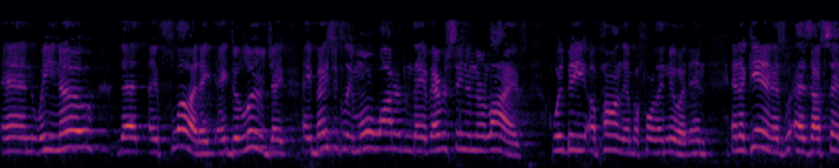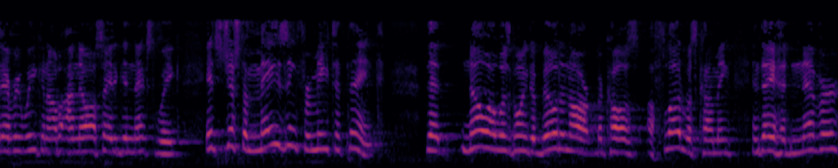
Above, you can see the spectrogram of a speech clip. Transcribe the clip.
And we know that a flood, a, a deluge, a, a basically more water than they have ever seen in their lives would be upon them before they knew it. And, and again, as, as I've said every week, and I'll, I know I'll say it again next week, it's just amazing for me to think that Noah was going to build an ark because a flood was coming and they had never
